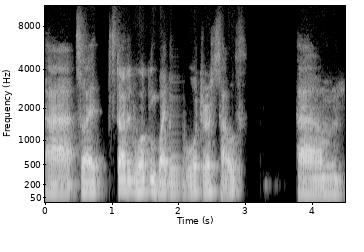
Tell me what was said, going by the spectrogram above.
Uh, so I started walking by the water south. Um,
